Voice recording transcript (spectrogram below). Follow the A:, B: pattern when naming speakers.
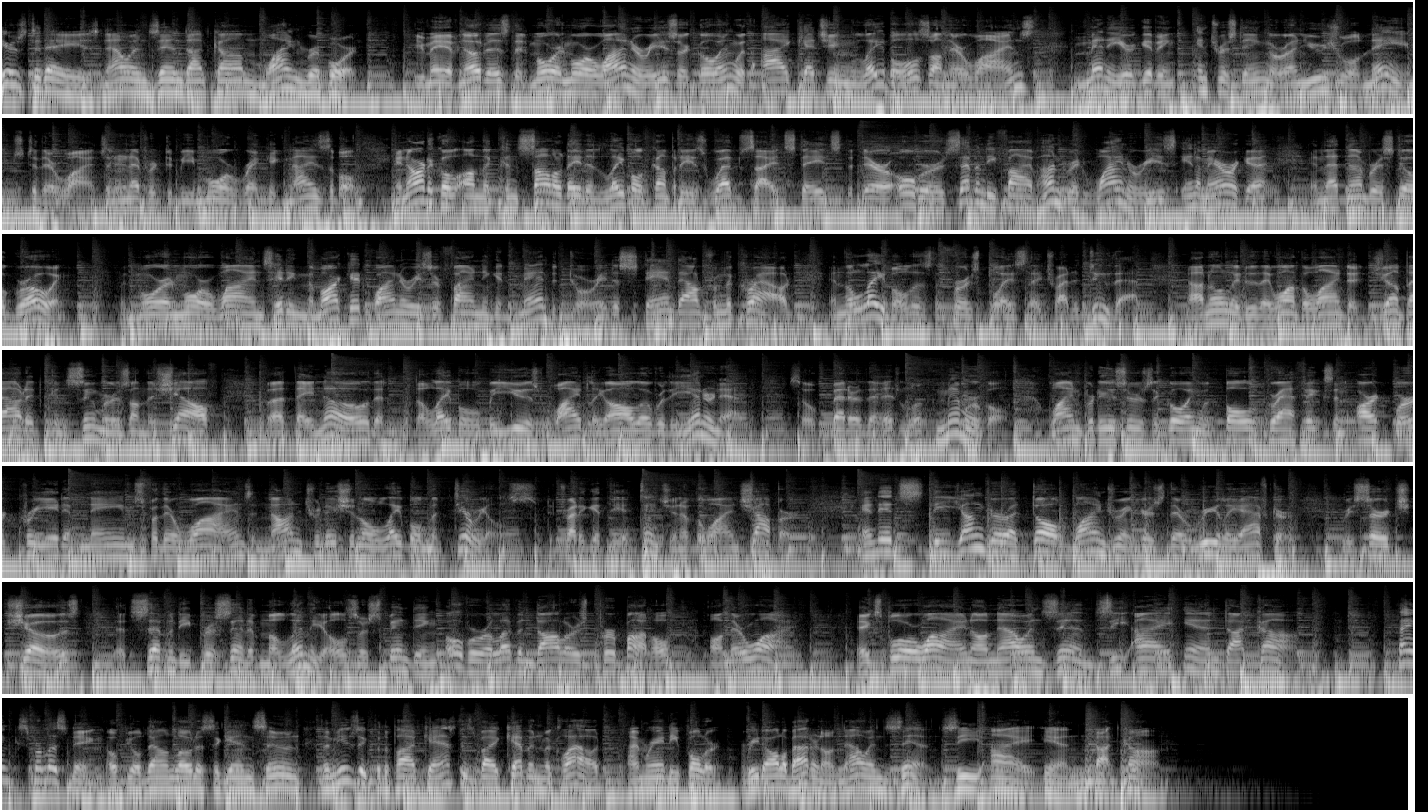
A: Here's today's NowAndZin.com wine report. You may have noticed that more and more wineries are going with eye catching labels on their wines. Many are giving interesting or unusual names to their wines in an effort to be more recognizable. An article on the Consolidated Label Company's website states that there are over 7,500 wineries in America, and that number is still growing. More and more wines hitting the market, wineries are finding it mandatory to stand out from the crowd, and the label is the first place they try to do that. Not only do they want the wine to jump out at consumers on the shelf, but they know that the label will be used widely all over the internet, so better that it look memorable. Wine producers are going with bold graphics and artwork, creative names for their wines, and non traditional label materials to try to get the attention of the wine shopper. And it's the younger adult wine drinkers they're really after. Research shows that 70% of millennials are spending over $11 per bottle on their wine. Explore wine on nowandzin.com. Thanks for listening. Hope you'll download us again soon. The music for the podcast is by Kevin MacLeod. I'm Randy Fuller. Read all about it on nowandzin.com.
